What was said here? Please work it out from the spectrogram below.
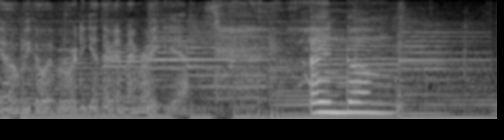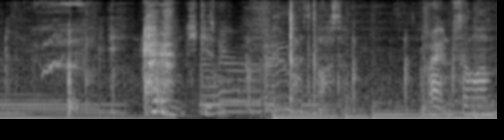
Yeah, we go everywhere together. Am I right? Yeah. And um, excuse me, that's pasta. Alright, so um,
